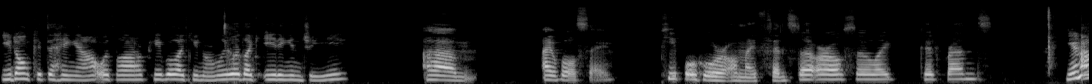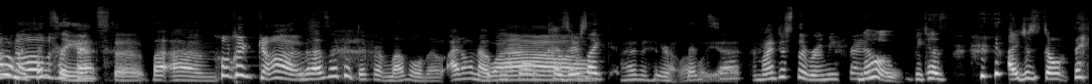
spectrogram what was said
you don't get to hang out with a lot of people like you normally would like eating in Gee um I will say people who are on my Finsta are also like good friends. You're not on my not on her Finsta yet. Finsta. But um oh my but gosh that's like a different level though. I don't know. People because there's like i haven't hit your that level yet am i just the roomy friend no, because I just don't think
